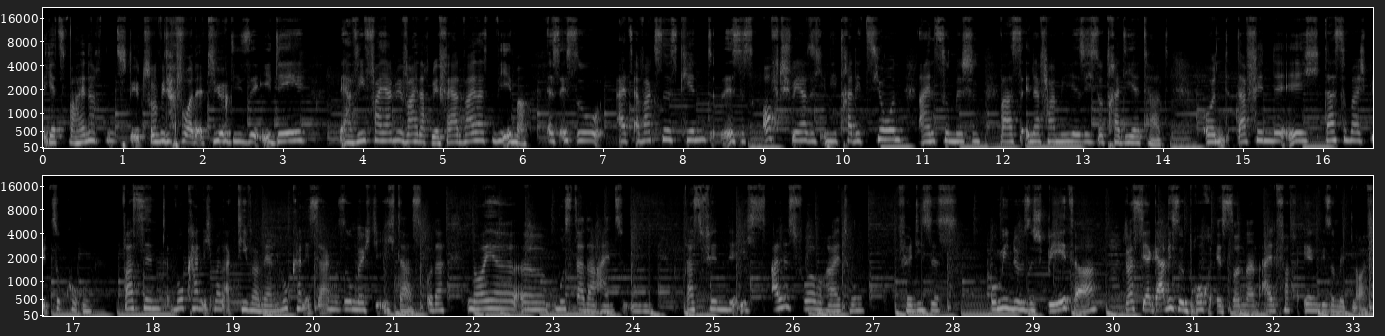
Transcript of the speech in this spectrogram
Jetzt Weihnachten steht schon wieder vor der Tür. Diese Idee, ja, wie feiern wir Weihnachten? Wir feiern Weihnachten wie immer. Es ist so, als erwachsenes Kind ist es oft schwer, sich in die Tradition einzumischen, was in der Familie sich so tradiert hat. Und da finde ich, das zum Beispiel zu gucken. Was sind, wo kann ich mal aktiver werden? Wo kann ich sagen, so möchte ich das? Oder neue äh, Muster da einzuüben. Das finde ich alles Vorbereitung für dieses ominöse Später, was ja gar nicht so ein Bruch ist, sondern einfach irgendwie so mitläuft.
